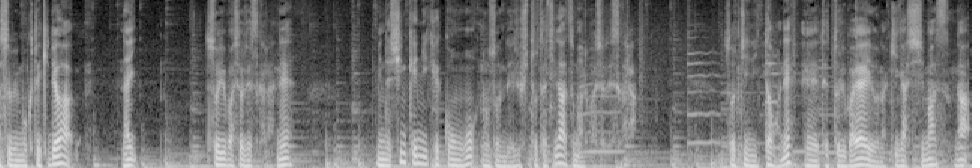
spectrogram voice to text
遊び目的ではない。そういう場所ですからね。みんな真剣に結婚を望んでいる人たちが集まる場所ですから。そっちに行った方がね、えー、手っ取り早いような気がしますが、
